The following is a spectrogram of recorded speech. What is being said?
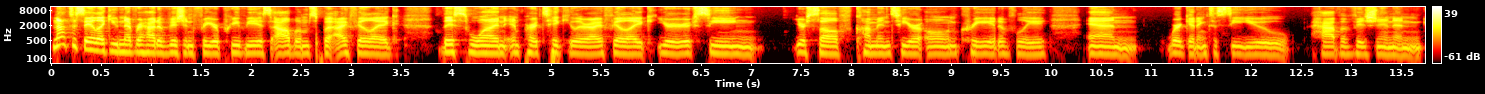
not to say like you never had a vision for your previous albums, but I feel like this one in particular, I feel like you're seeing yourself come into your own creatively and we're getting to see you have a vision and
